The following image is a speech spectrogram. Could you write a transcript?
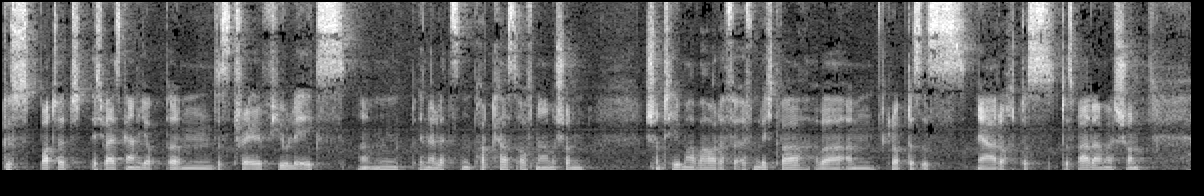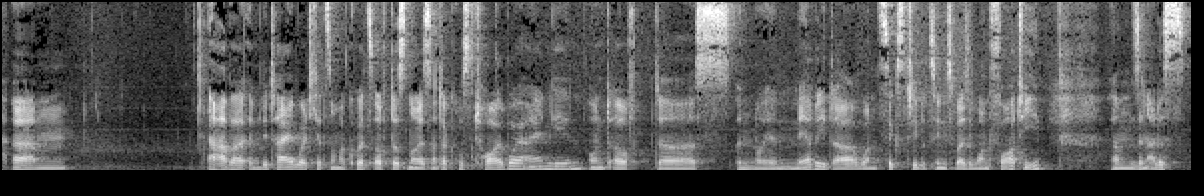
gespottet. Ich weiß gar nicht, ob ähm, das Trail Fuel X ähm, in der letzten Podcast-Aufnahme schon, schon Thema war oder veröffentlicht war, aber ich ähm, glaube, das ist, ja doch, das, das war damals schon. Ähm, aber im Detail wollte ich jetzt noch mal kurz auf das neue Santa Cruz Tallboy eingehen und auf das neue Merida 160 bzw. 140. Ähm, sind alles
